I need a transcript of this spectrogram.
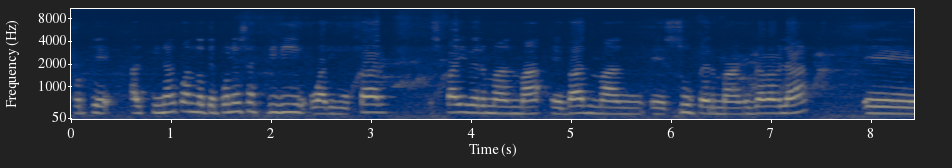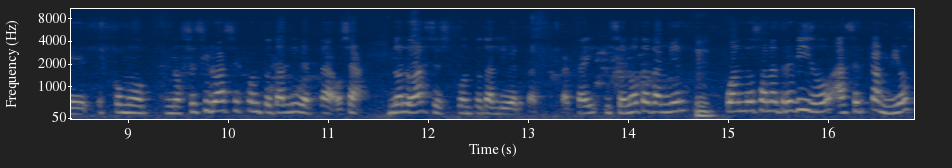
porque al final cuando te pones a escribir o a dibujar Spider-Man, Ma- eh, Batman, eh, Superman bla, bla, bla, eh, es como, no sé si lo haces con total libertad, o sea, no lo haces con total libertad, ¿cachai? Y se nota también Mm. cuando se han atrevido a hacer cambios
